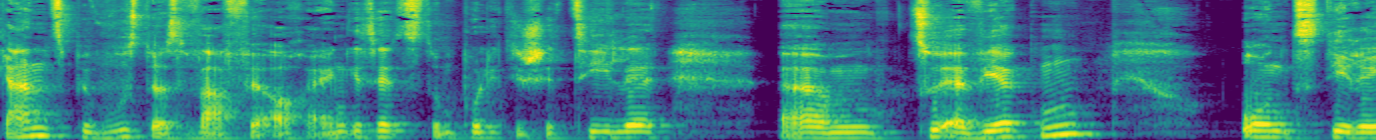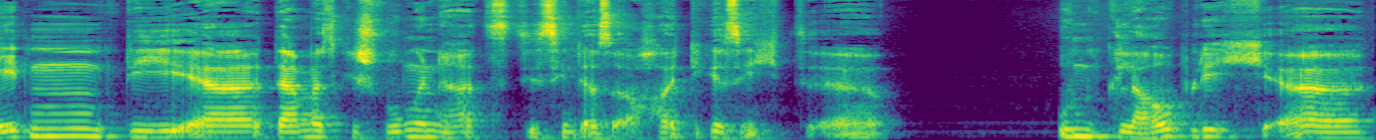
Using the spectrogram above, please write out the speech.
ganz bewusst als Waffe auch eingesetzt, um politische Ziele ähm, zu erwirken. Und die Reden, die er damals geschwungen hat, die sind aus heutiger Sicht äh, unglaublich. Äh,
